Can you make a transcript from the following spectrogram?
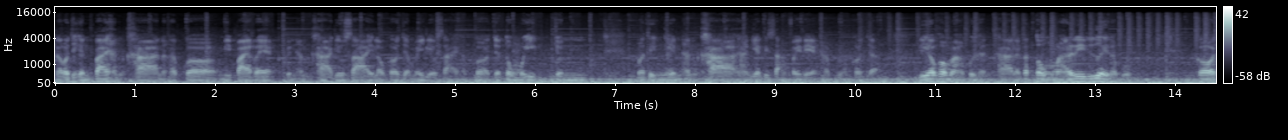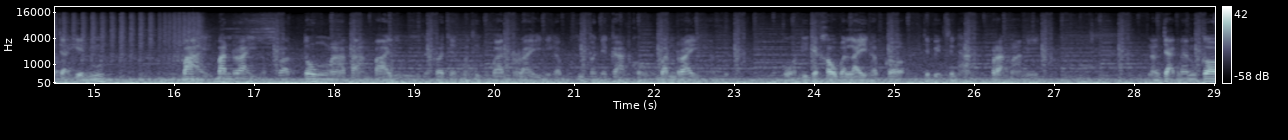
เราก็จะเห็นป้ายหันคานะครับ ก็มีป้ายแรกเป็นหันคาเลี้ยวซ้าย เราก็จะไม่เลี้ยวซ้ายครับ ก็จะตรงมาอีกจนมาถึงเห็นหันคาทางแยกที่สามไฟแดงครับเราก็จะเลี้ยวเข้ามาอำเภอหันคาแล้วก็ตรงมาเรื่อยๆครับผมก็จะเห็นป้ายบ้านไร่ครับก็ตรงมาตามป้ายเลยแล้วก็จะมาถึงบ้านไร่นี่ครับคือบรรยากาศของบ้านไร่ครับก่อนที่จะเข้าบ้านไร่ครับ ก็จะเป็นเส้นทางประมาณนี้ หลังจากนั้นก็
